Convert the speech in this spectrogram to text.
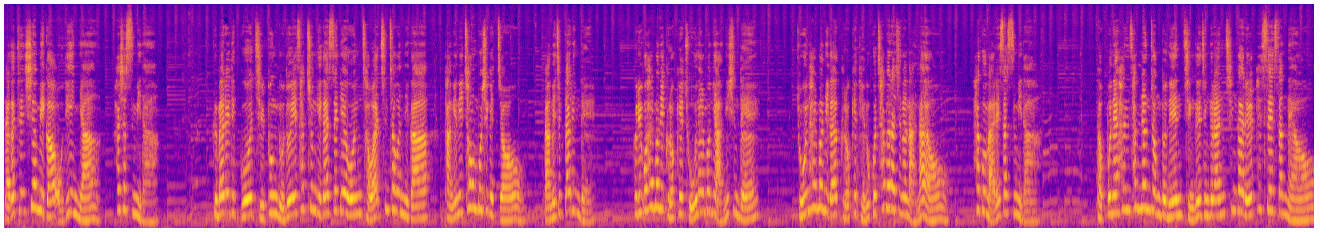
나 같은 시어미가 어디 있냐 하셨습니다. 그 말을 듣고 질풍노도의 사춘기가 세게 온 저와 친척 언니가 당연히 처음 보시겠죠. 남의 집 딸인데. 그리고 할머니 그렇게 좋은 할머니 아니신데. 좋은 할머니가 그렇게 대놓고 차별하지는 않아요. 하고 말했었습니다. 덕분에 한 3년 정도는 징글징글한 친가를 패스했었네요.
